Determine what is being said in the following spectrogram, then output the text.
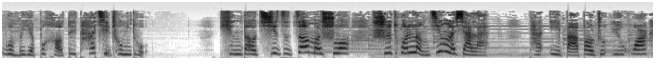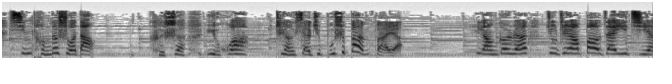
我们也不好对他起冲突。听到妻子这么说，石豚冷静了下来，他一把抱住玉花，心疼的说道：“可是玉花，这样下去不是办法呀。”两个人就这样抱在一起，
